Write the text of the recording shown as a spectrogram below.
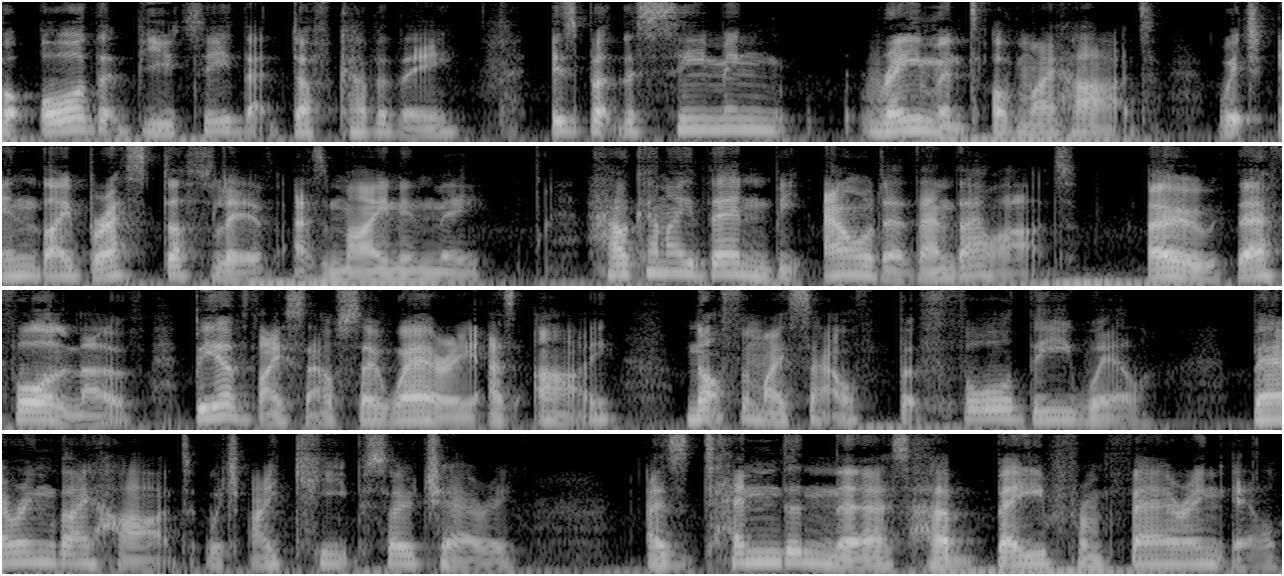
For all that beauty that doth cover thee is but the seeming raiment of my heart, which in thy breast doth live as mine in me. How can I then be elder than thou art? Oh, therefore, love, be of thyself so wary as I, not for myself, but for thee will, bearing thy heart, which I keep so chary, as tender nurse her babe from faring ill.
